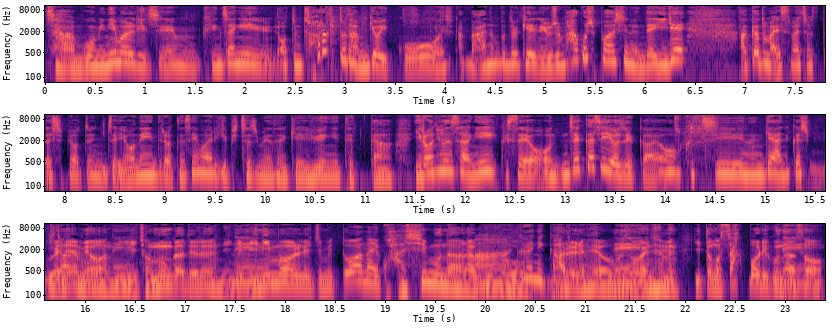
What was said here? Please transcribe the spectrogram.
자, 뭐 미니멀리즘 굉장히 어떤 철학도 담겨 있고 많은 분들께 요즘 하고 싶어 하시는데 이게 아까도 말씀하셨다시피 어떤 이제 연예인들의 어떤 생활이 이렇게 비춰지면서 이렇게 유행이 됐다. 이런 현상이 글쎄요 언제까지 이어질까요? 그치는 게 아닐까 싶기도 왜냐하면. 네. 이 전문가들은 이게 네. 미니멀리즘이 또 하나의 과시문화 라고도 아, 그러니까요. 말을 해요. 그래서 네. 왜냐하면 있던 거 싹 버리고 네. 나서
